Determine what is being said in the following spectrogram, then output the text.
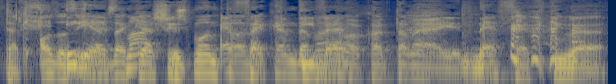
Tehát az az Igen, érdekes, más is mondta nekem, de már nem akartam eljönni. Effektíve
